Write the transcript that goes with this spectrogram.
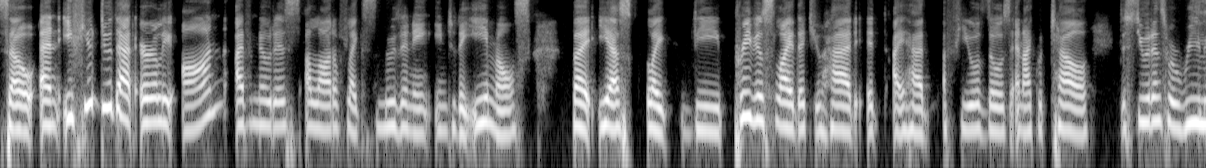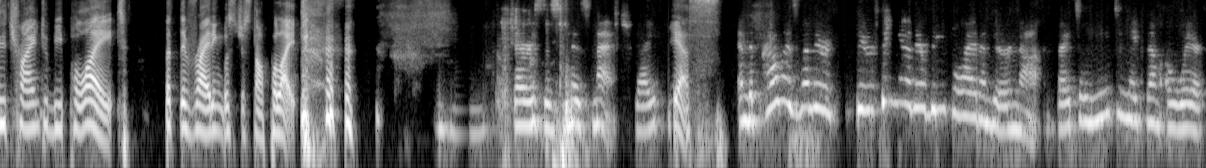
so and if you do that early on i've noticed a lot of like smoothing into the emails but yes like the previous slide that you had it i had a few of those and i could tell the students were really trying to be polite but the writing was just not polite Mm-hmm. There is this mismatch, right? Yes. And the problem is when they're they're thinking that they're being polite and they're not, right? So we need to make them aware.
